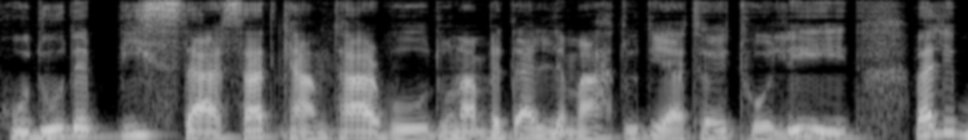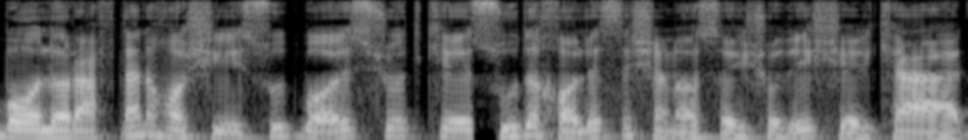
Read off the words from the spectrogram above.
حدود 20 درصد کمتر بود اونم به دلیل محدودیت های تولید ولی بالا رفتن حاشیه سود باعث شد که سود خالص شناسایی شده شرکت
